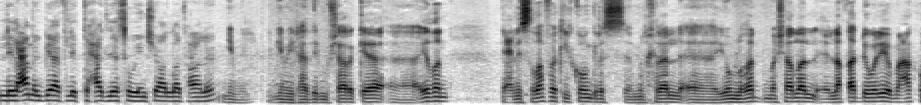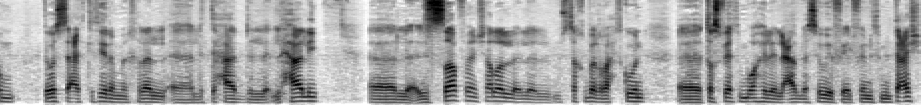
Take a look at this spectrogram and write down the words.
للعمل بها في الاتحاد الأسيوي إن شاء الله تعالى. جميل جميل. هذه المشاركة آه، أيضا يعني استضافة الكونغرس من خلال يوم الغد. ما شاء الله العلاقات الدولية معكم توسعت كثيرا من خلال الاتحاد الحالي. الاستضافة إن شاء الله ال- ال- المستقبل راح تكون آه، تصفيات المؤهلة للألعاب الآسيوية في 2018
